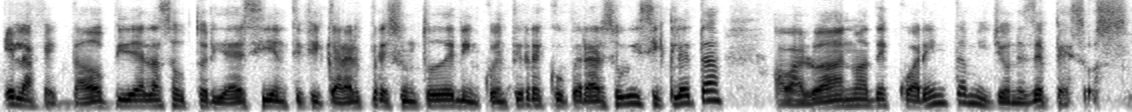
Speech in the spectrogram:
El afectado pide a las autoridades identificar al presunto delincuente y recuperar su bicicleta, avaluada en más de 40 millones de pesos.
